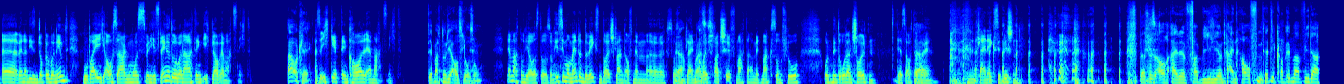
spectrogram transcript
äh, wenn er diesen Job übernimmt. Wobei ich auch sagen muss, wenn ich jetzt länger drüber nachdenke, ich glaube, er macht es nicht. Ah, okay. Also ich gebe den Call, er macht es nicht. Der macht nur die Auslosung. Ja. Der macht nur die Auslosung. Ist im Moment unterwegs in Deutschland auf einem, äh, so, ja, einem kleinen Kreuzfahrtschiff, ich. macht da mit Max und Flo und mit Roland Scholten. Der ist auch dabei. Ja. Eine kleine Exhibition. Das ist auch eine Familie und ein Haufen. Die kommen immer wieder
